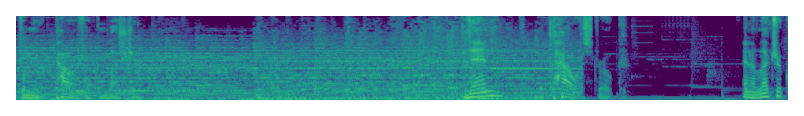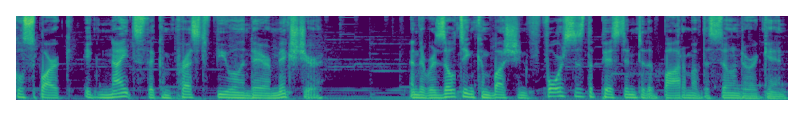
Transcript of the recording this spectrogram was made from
from the powerful combustion. Then, the power stroke. An electrical spark ignites the compressed fuel and air mixture, and the resulting combustion forces the piston to the bottom of the cylinder again.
